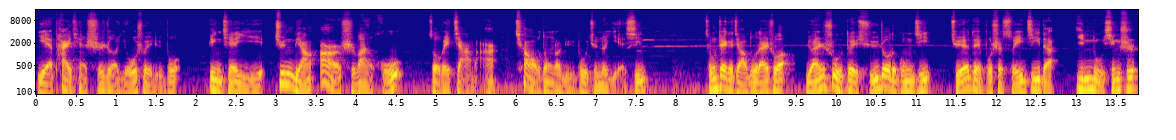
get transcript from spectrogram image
也派遣使者游说吕布，并且以军粮二十万斛作为价码，撬动了吕布军的野心。从这个角度来说，袁术对徐州的攻击。绝对不是随机的因怒兴师，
